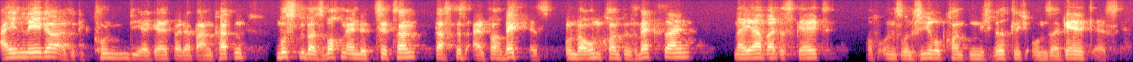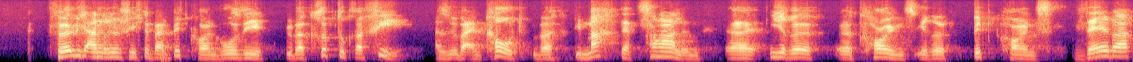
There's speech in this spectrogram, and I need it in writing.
Einleger, also die Kunden, die ihr Geld bei der Bank hatten, mussten übers Wochenende zittern, dass das einfach weg ist. Und warum konnte es weg sein? Naja, weil das Geld auf unseren Girokonten nicht wirklich unser Geld ist. Völlig andere Geschichte beim Bitcoin, wo sie über Kryptographie, also über einen Code, über die Macht der Zahlen, äh, ihre äh, Coins, ihre Bitcoins selber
